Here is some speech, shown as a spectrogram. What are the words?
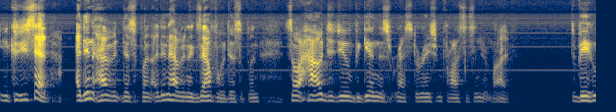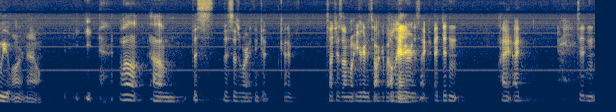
Because you, said, I didn't have a discipline, I didn't have an example of discipline. So, how did you begin this restoration process in your life to be who you are now? Well, um, this this is where I think it kind of touches on what you're going to talk about Okay. later. Is like I didn't, I, I didn't.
